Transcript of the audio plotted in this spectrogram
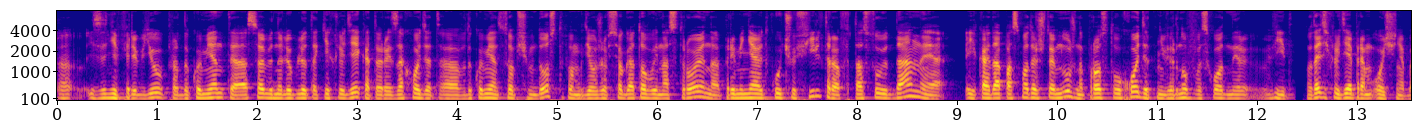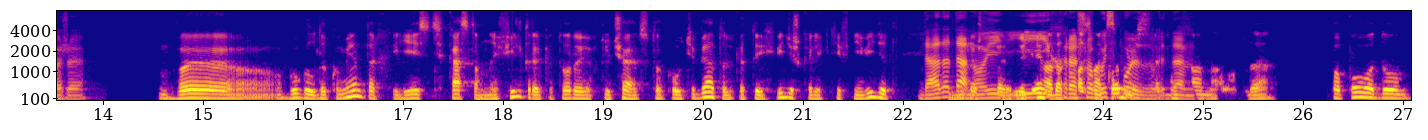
а... Э, извини, перебью про документы. Особенно люблю таких людей, которые заходят э, в документ с общим доступом, где уже все готово и настроено, применяют кучу фильтров, тасуют данные, и когда посмотрят, что им нужно, просто уходят, не вернув в исходный вид. Вот этих людей прям очень обожаю. В Google документах есть кастомные фильтры, которые включаются только у тебя, только ты их видишь, коллектив не видит. Да-да-да, но и, и их хорошо бы использовать, да. да. По поводу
